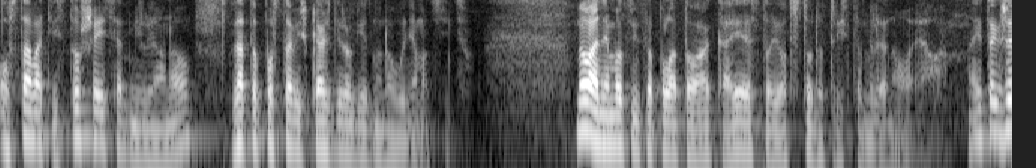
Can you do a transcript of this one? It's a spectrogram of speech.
ostáva ti 160 miliónov, za to postavíš každý rok jednu novú nemocnicu. Nová nemocnica podľa toho, aká je, stojí od 100 do 300 miliónov eur. Hej, takže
